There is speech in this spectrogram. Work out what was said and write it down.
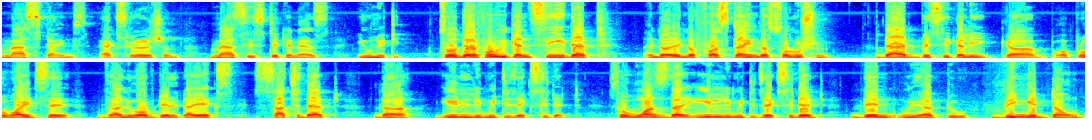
mass times acceleration, mass is taken as unity. So, therefore, we can see that in the, in the first time the solution that basically uh, provides a value of delta x such that the yield limit is exceeded. So, once the yield limit is exceeded then we have to bring it down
